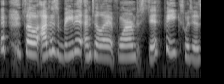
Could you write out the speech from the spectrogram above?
so I just beat it until it formed stiff peaks, which is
